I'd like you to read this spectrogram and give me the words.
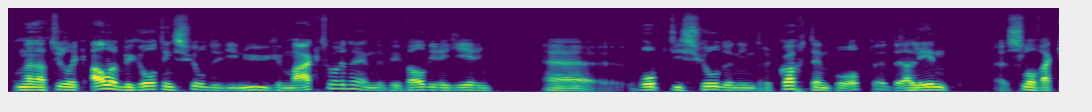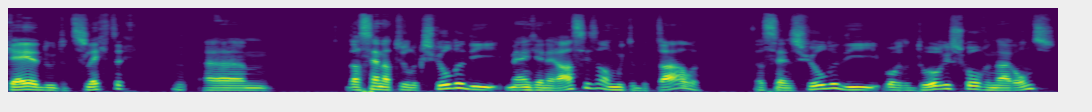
Omdat natuurlijk alle begrotingsschulden die nu gemaakt worden, en de Vivaldi-regering hoopt die schulden in recordtempo op. Alleen uh, Slowakije doet het slechter. Um, dat zijn natuurlijk schulden die mijn generatie zal moeten betalen. Dat zijn schulden die worden doorgeschoven naar ons,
